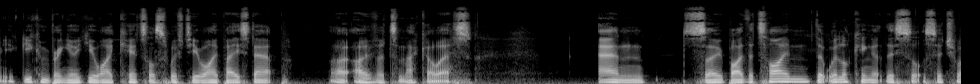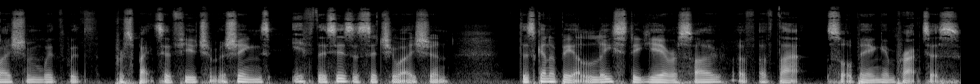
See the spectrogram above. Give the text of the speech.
You, you can bring your UI kit or Swift UI based app uh, over to macOS, and so by the time that we're looking at this sort of situation with with prospective future machines, if this is a situation, there's going to be at least a year or so of, of that sort of being in practice.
